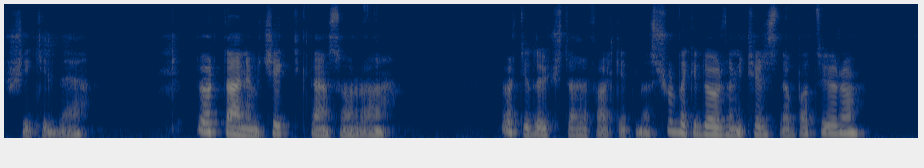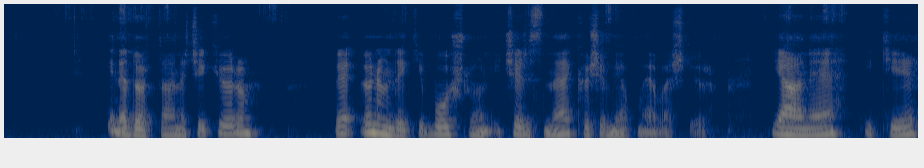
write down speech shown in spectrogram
Şu şekilde. 4 tanemi çektikten sonra 4 ya da 3 tane fark etmez. Şuradaki 4'ün içerisine batıyorum. Yine 4 tane çekiyorum ve önümdeki boşluğun içerisine köşemi yapmaya başlıyorum. Yani 2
